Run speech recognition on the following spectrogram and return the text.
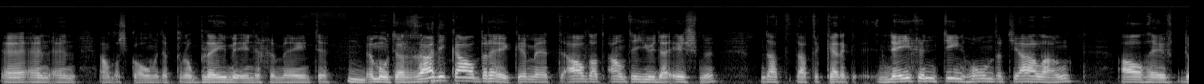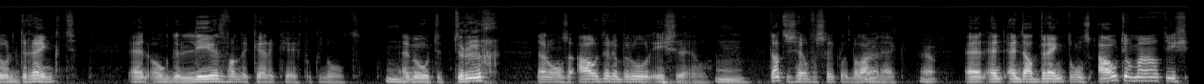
uh, en, en anders komen er problemen in de gemeente. Hmm. We moeten radicaal breken met al dat anti-judaïsme, dat, dat de kerk 1900 jaar lang al heeft doordrenkt en ook de leer van de kerk heeft beknold. Hmm. En we moeten terug naar onze oudere broer Israël. Dat is heel verschrikkelijk belangrijk. Ja. En, en, en dat brengt ons automatisch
